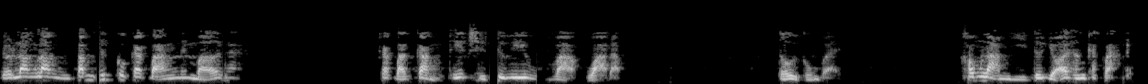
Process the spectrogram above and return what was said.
Rồi lần lần tâm thức của các bạn nên mở ra. Các bạn cần thiết sự thương yêu và hòa đồng. Tôi cũng vậy. Không làm gì tôi giỏi hơn các bạn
